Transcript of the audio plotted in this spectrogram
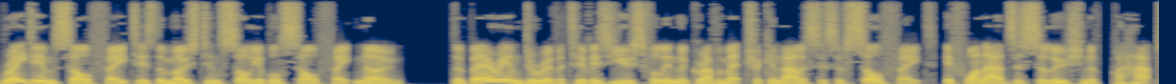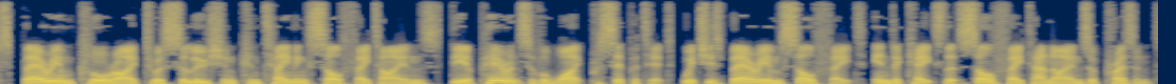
Radium sulfate is the most insoluble sulfate known. The barium derivative is useful in the gravimetric analysis of sulfate. If one adds a solution of, perhaps, barium chloride to a solution containing sulfate ions, the appearance of a white precipitate, which is barium sulfate, indicates that sulfate anions are present.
